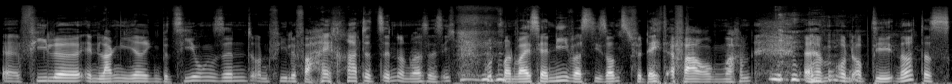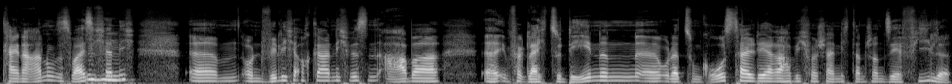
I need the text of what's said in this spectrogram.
äh, viele in langjährigen Beziehungen sind und viele verheiratet sind und was weiß ich. Gut, man weiß ja nie, was die sonst für Date-Erfahrungen machen. ähm, und ob die, ne, das keine Ahnung, das weiß ich mhm. ja nicht. Ähm, und will ich auch gar nicht wissen. Aber äh, im Vergleich zu denen äh, oder zum Großteil derer habe ich wahrscheinlich dann schon sehr viele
